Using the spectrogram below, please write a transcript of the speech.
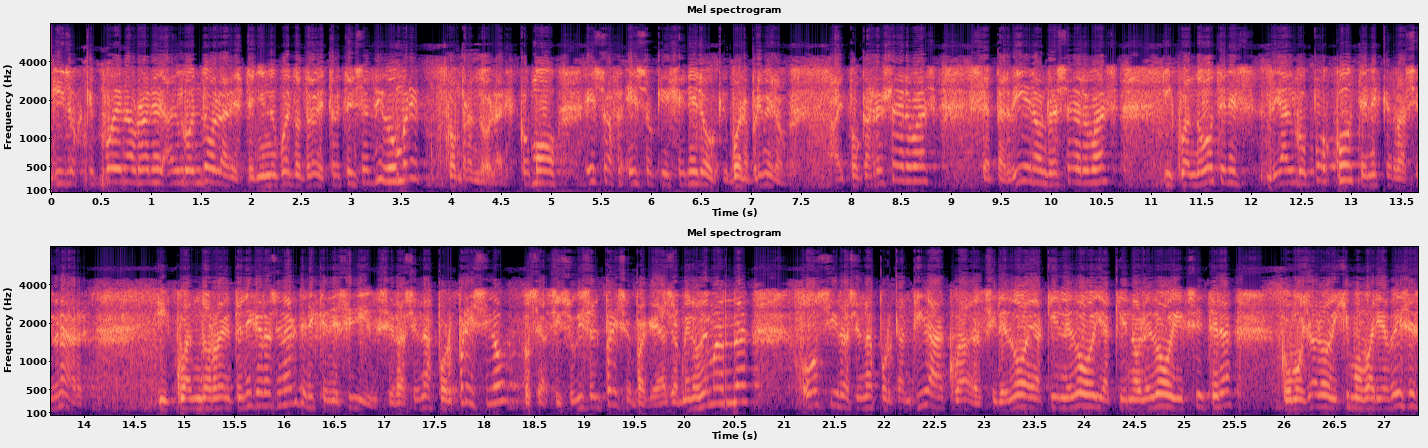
y los que pueden ahorrar algo en dólares, teniendo en cuenta otra vez toda esta incertidumbre, compran dólares. Como eso, eso que generó que, bueno, primero, hay pocas reservas, se perdieron reservas, y cuando vos tenés de algo poco, tenés que racionar. Y cuando tenés que racionar, tenés que decidir si racionás por precio, o sea, si subís el precio para que haya menos demanda, o si racionás por cantidad, si le doy a le doy, a quién no le doy, etcétera. Como ya lo dijimos varias veces,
